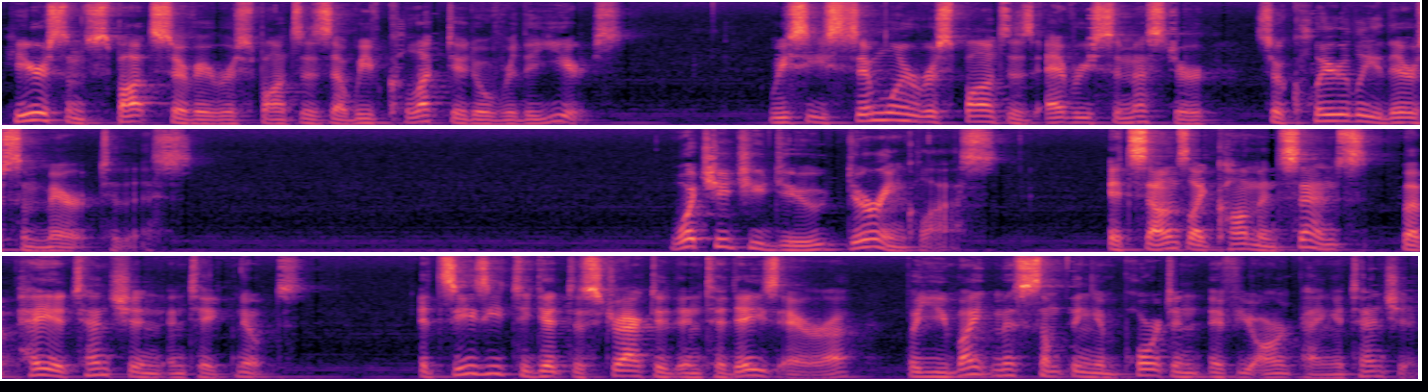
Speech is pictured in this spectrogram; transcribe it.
Here are some spot survey responses that we've collected over the years. We see similar responses every semester, so clearly there's some merit to this. What should you do during class? It sounds like common sense, but pay attention and take notes. It's easy to get distracted in today's era, but you might miss something important if you aren't paying attention.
